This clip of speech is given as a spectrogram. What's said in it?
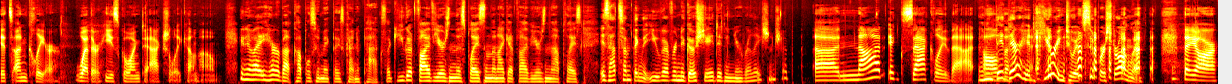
it's unclear whether he's going to actually come home. You know, I hear about couples who make these kind of pacts. Like, you get five years in this place, and then I get five years in that place. Is that something that you've ever negotiated in your relationship? Uh, not exactly that. I mean, they, are adhering to it super strongly. they are.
